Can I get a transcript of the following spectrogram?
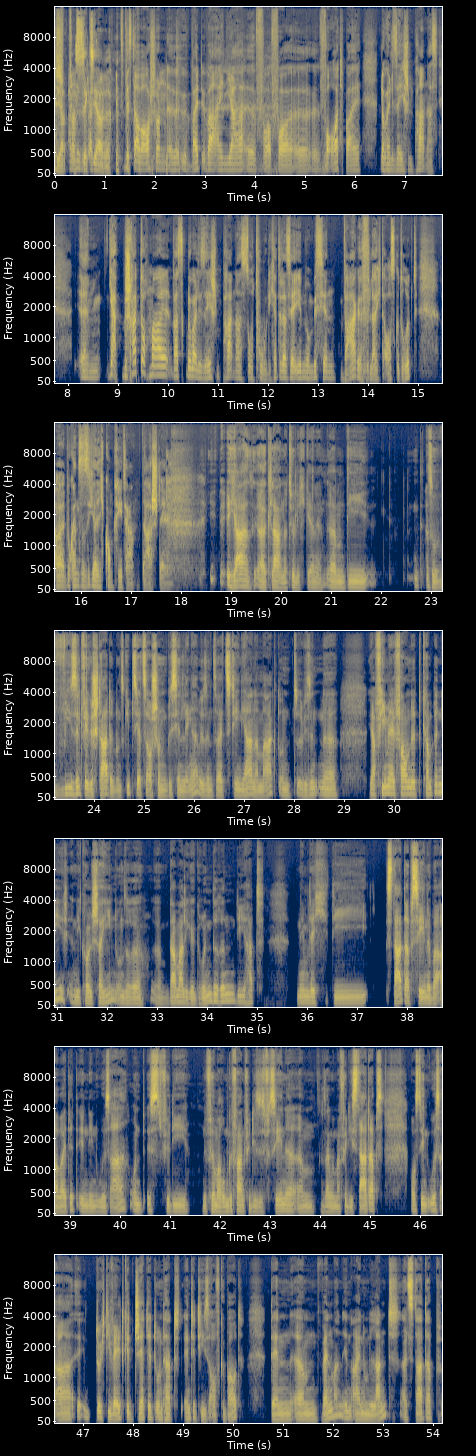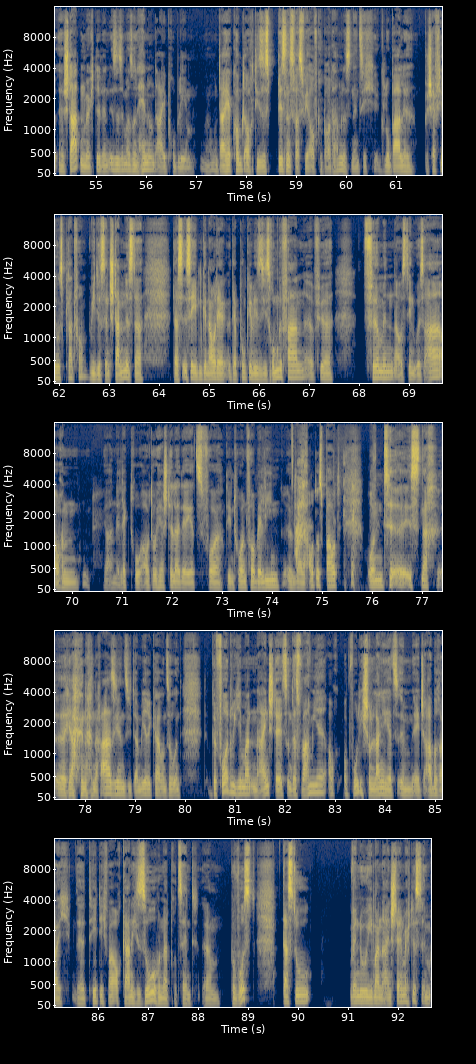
ja, fast sechs Jahre. Jetzt bist du aber auch schon äh, weit über ein Jahr äh, vor, vor, äh, vor Ort bei Globalization Partners. Ähm, ja, beschreib doch mal, was Globalization Partners so tut. Ich hatte das ja eben so ein bisschen vage vielleicht ausgedrückt, aber du kannst es sicherlich konkreter darstellen. Ja, äh, klar, natürlich, gerne. Ähm, die also wie sind wir gestartet? Uns gibt's jetzt auch schon ein bisschen länger. Wir sind seit zehn Jahren am Markt und wir sind eine ja, Female-Founded Company. Nicole Shahin, unsere äh, damalige Gründerin, die hat nämlich die Startup-Szene bearbeitet in den USA und ist für die eine Firma rumgefahren für diese Szene, ähm, sagen wir mal für die Startups aus den USA äh, durch die Welt gejettet und hat Entities aufgebaut. Denn ähm, wenn man in einem Land als Startup äh, starten möchte, dann ist es immer so ein Henne- und Ei-Problem. Und daher kommt auch dieses Business, was wir aufgebaut haben. Das nennt sich globale Beschäftigungsplattform. Wie das entstanden ist, da, das ist eben genau der, der Punkt gewesen. Sie ist rumgefahren äh, für Firmen aus den USA, auch ein ja, ein Elektroautohersteller, der jetzt vor den Toren vor Berlin äh, seine Ach. Autos baut und äh, ist nach, äh, ja, nach, nach Asien, Südamerika und so. Und bevor du jemanden einstellst, und das war mir auch, obwohl ich schon lange jetzt im HR-Bereich äh, tätig war, auch gar nicht so 100 Prozent ähm, bewusst, dass du, wenn du jemanden einstellen möchtest im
